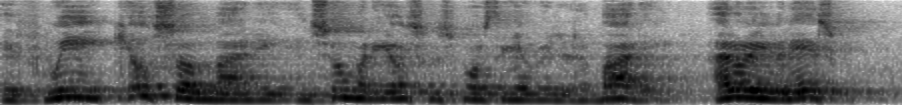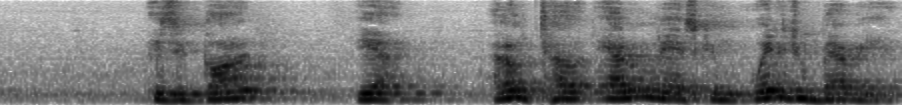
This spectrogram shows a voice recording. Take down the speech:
If we killed somebody and somebody else was supposed to get rid of the body, I don't even ask him. Is it gone? Yeah. I don't tell. I don't ask him. Where did you bury it?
